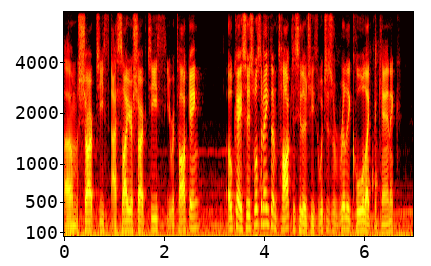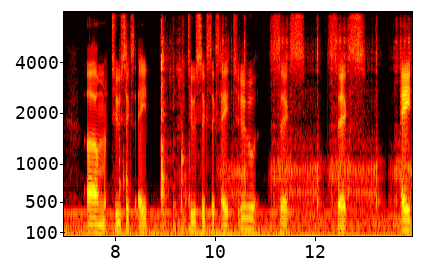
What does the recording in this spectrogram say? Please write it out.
Um, sharp teeth. I saw your sharp teeth. You were talking. Okay, so you're supposed to make them talk to see their teeth, which is a really cool, like, mechanic. Um, two, six, eight, two, six, six, eight, two, six, six, eight.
